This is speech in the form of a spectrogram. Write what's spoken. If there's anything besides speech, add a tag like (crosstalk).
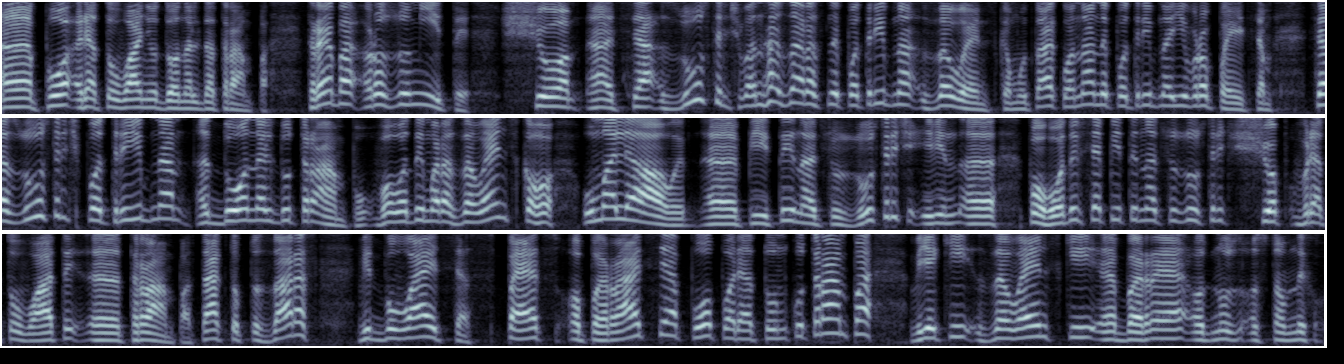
Е, По рятуванню Дональда Трампа треба розуміти, що е, ця зустріч вона зараз не потрібна Зеленському. Так вона не потрібна європейцям. Ця зустріч потрібна Дональду Трампу. Володимира Зеленського умаляли е, піти на цю зустріч, і він е, погодився піти на цю зустріч, щоб врятувати е, Трампа. Так, тобто зараз відбувається спецоперація по порятунку Трампа, в якій Зеленський е, бере одну з основних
